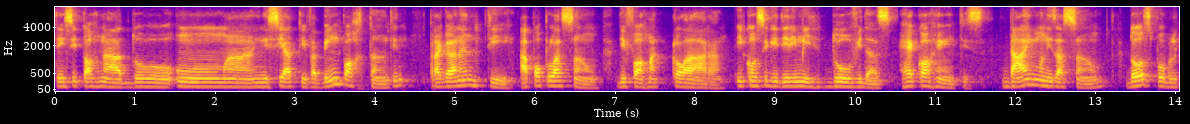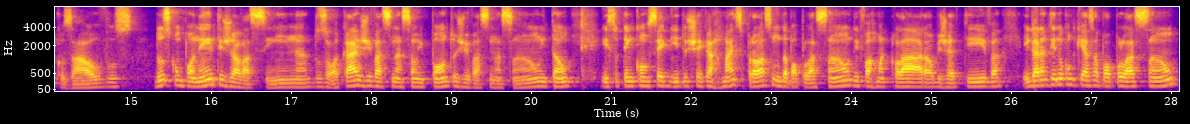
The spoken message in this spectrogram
tem se tornado uma iniciativa bem importante para garantir à população de forma clara e conseguir dirimir dúvidas recorrentes da imunização, dos públicos-alvos, dos componentes da vacina, dos locais de vacinação e pontos de vacinação. Então, isso tem conseguido chegar mais próximo da população de forma clara, objetiva e garantindo com que essa população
